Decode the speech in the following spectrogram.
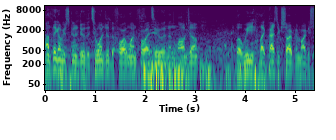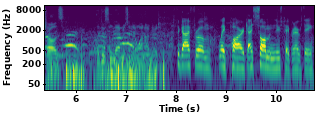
I think I'm just going to do the 200, the 4x1, 4x2, and then the long jump. But we, like Patrick Sharp and Marcus Charles, they'll do some damage in the 100. The guy from Lake Park, I saw him in the newspaper and everything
